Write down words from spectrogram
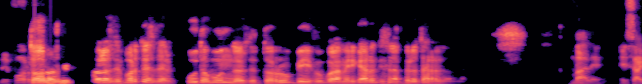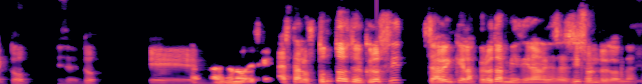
De forma. Todos los, todos los deportes del puto mundo, desde el rugby y fútbol americano, tienen la pelota redonda. Vale, exacto. Exacto. Eh, Ah, no, no, es que hasta los tontos del CrossFit saben que las pelotas medicinales así son redondas.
